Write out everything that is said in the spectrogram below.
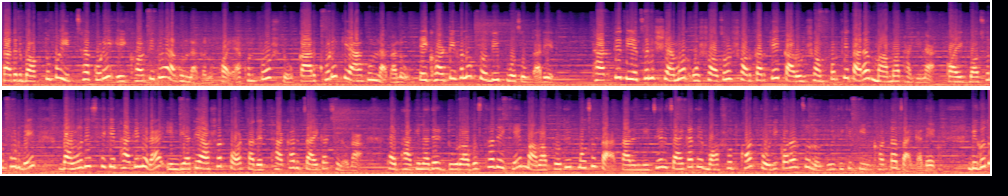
তাদের বক্তব্য ইচ্ছা করে এই ঘরটিতে আগুন লাগানো হয়। এখন প্রশ্ন, কার ঘরে কে আগুন লাগালো? এই ঘরটি হলো প্রদীপ মজুমদারের। থাকতে দিয়েছেন শ্যামল ও সজল সরকারকে, কারণ সম্পর্কে তারা মামা ভাগিনা। কয়েক বছর পূর্বে বাংলাদেশ থেকে ভাগিনেরা ইন্ডিয়াতে আসার পর তাদের থাকার জায়গা ছিল না। তাই ভাগিনাদের দুরবস্থা দেখে মামা প্রদীপ মজুমদার তার নিজের জায়গাতে বসত ঘর তৈরি করার জন্য দুই থেকে তিন ঘণ্টা জায়গা দেন। বিগত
